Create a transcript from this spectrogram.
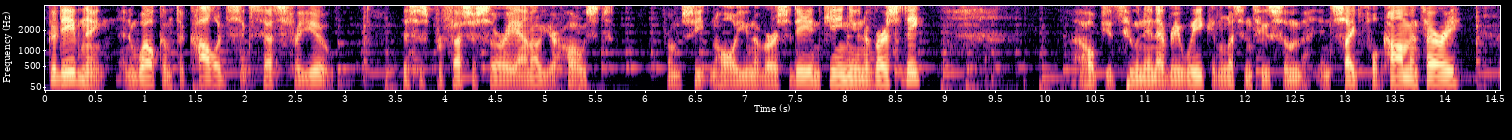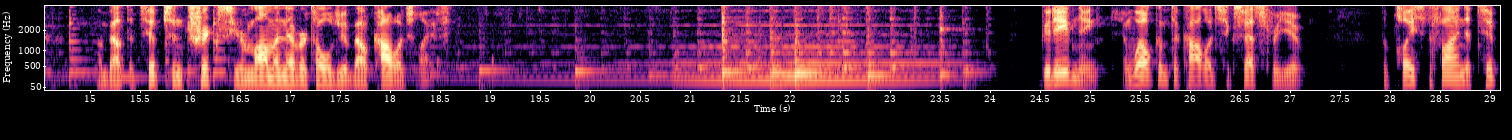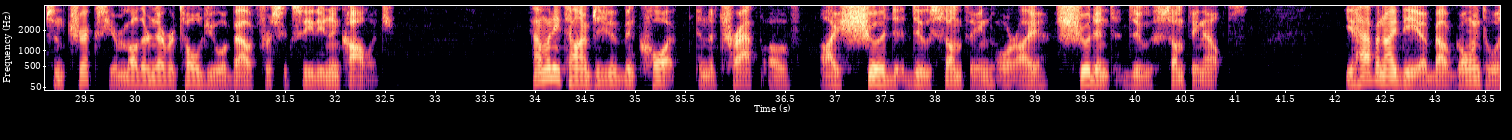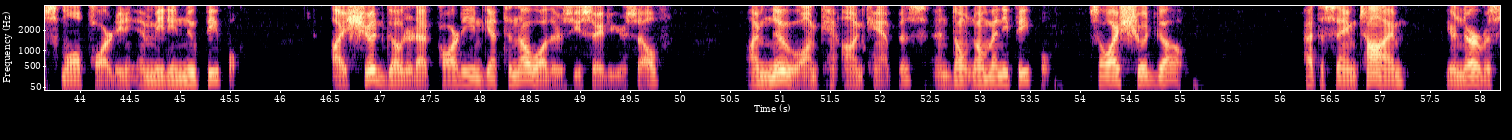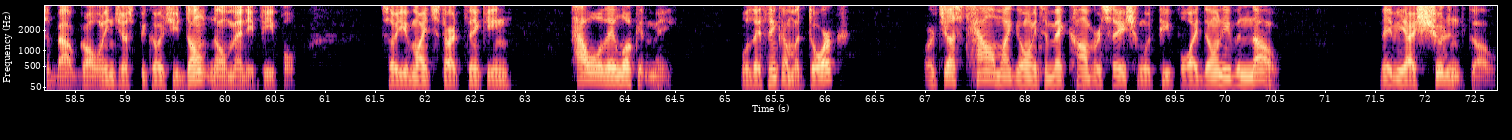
Good evening and welcome to College Success for You. This is Professor Soriano, your host from Seton Hall University and Kean University. I hope you tune in every week and listen to some insightful commentary about the tips and tricks your mama never told you about college life. Good evening and welcome to College Success for You the place to find the tips and tricks your mother never told you about for succeeding in college. How many times have you been caught in the trap of, I should do something or I shouldn't do something else? You have an idea about going to a small party and meeting new people. I should go to that party and get to know others, you say to yourself. I'm new on, on campus and don't know many people, so I should go. At the same time, you're nervous about going just because you don't know many people. So you might start thinking, how will they look at me? Will they think I'm a dork? Or just how am I going to make conversation with people I don't even know? Maybe I shouldn't go.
